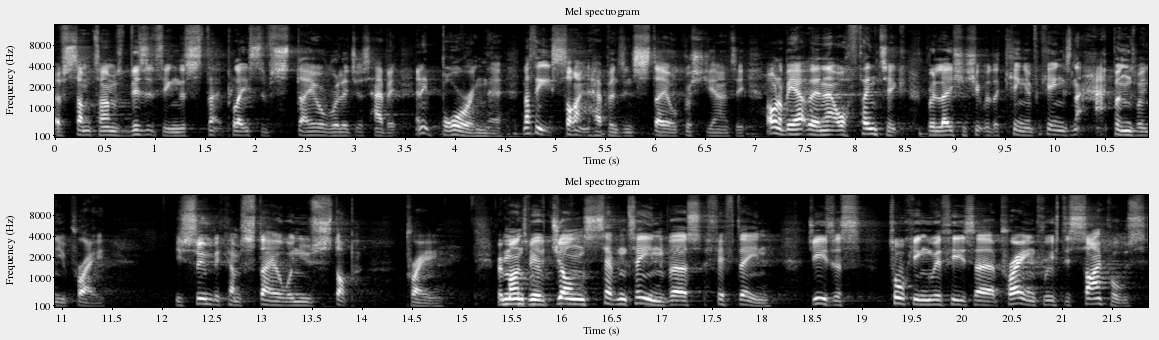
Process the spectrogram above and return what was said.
of sometimes visiting this place of stale religious habit. And it's boring there. Nothing exciting happens in stale Christianity. I want to be out there in that authentic relationship with the King of Kings. And that happens when you pray. You soon become stale when you stop praying. Reminds me of John 17, verse 15. Jesus talking with his uh, praying for his disciples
